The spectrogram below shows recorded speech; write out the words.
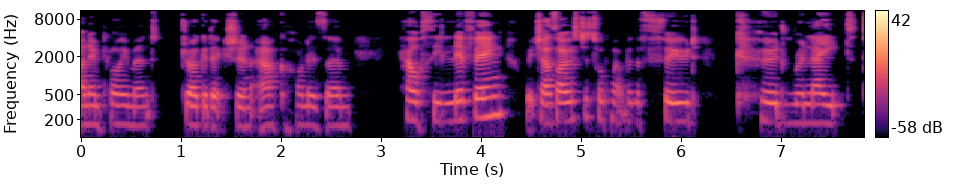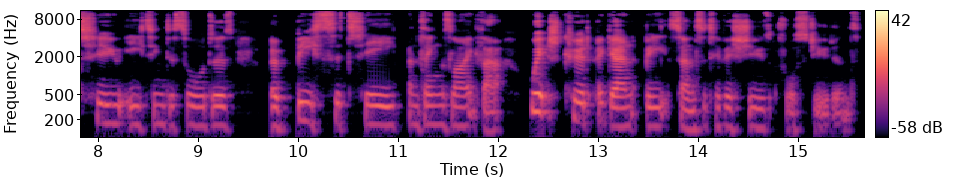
unemployment, drug addiction, alcoholism, healthy living, which, as I was just talking about with the food, could relate to eating disorders, obesity, and things like that. Which could again be sensitive issues for students.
